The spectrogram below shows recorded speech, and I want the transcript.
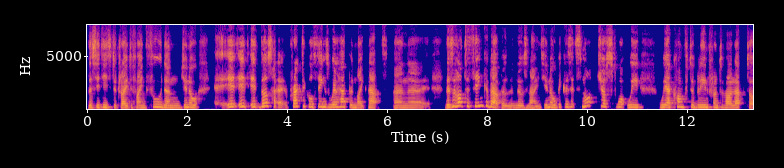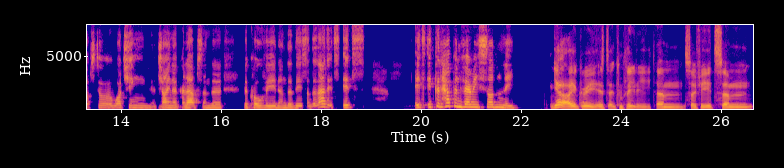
the cities to try to find food. And you know, it it, it does uh, practical things will happen like that, and uh, there's a lot to think about in those lines, you know, because it's not just what we we are comfortably in front of our laptops to watching China mm-hmm. collapse and the the COVID and the this and the that. It's it's it's it could happen very suddenly. Yeah, I agree. It's uh, completely, um, Sophie. It's um,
